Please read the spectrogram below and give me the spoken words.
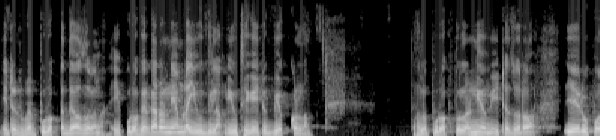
এটার উপর পূরকটা দেওয়া যাবে না। এই পূরকের কারণে আমরা ইউ দিলাম, ইউ থেকে এইটুক বিয়োগ করলাম। তাহলে পূরক তোলার নিয়মই এটা ধরো এর উপর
